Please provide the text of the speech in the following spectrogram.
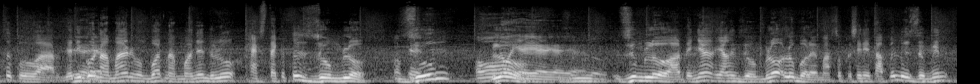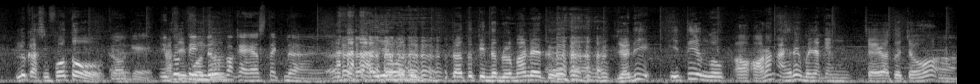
tuh keluar. Jadi gue iya. namanya membuat namanya dulu hashtag itu Zoomlo. Oke. Zoom Oh lo. iya iya iya. iya. Zoom lo, artinya yang zoomlo lu boleh masuk ke sini, tapi lu zoomin, lu kasih foto. Oke. Itu Kasih Tinder foto. pakai hashtag dah. ya. Iya, waktu, waktu Tinder belum ada tuh. Jadi itu yang gua- orang akhirnya banyak yang cewek atau cowok Ah.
